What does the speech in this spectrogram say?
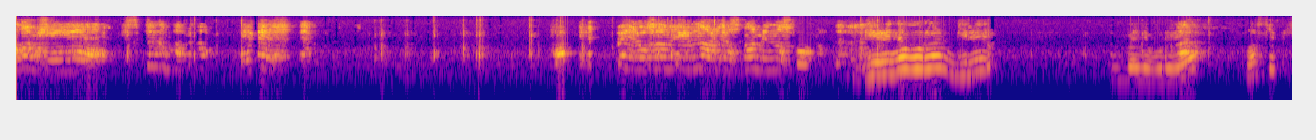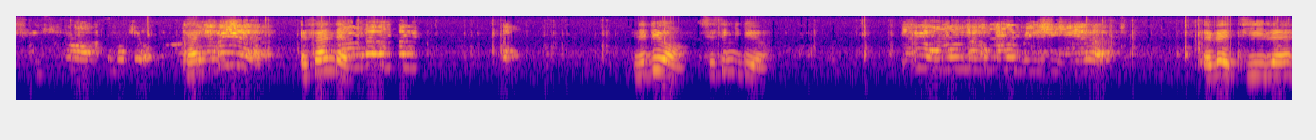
adam hile. Evet. vuruyor. Nasıl bir şey? Kaç? Efendim ne diyorsun? Sesin gidiyor. Bebeğim onların takımından birisi hile. Evet hile.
